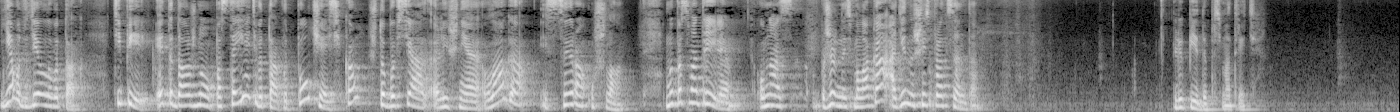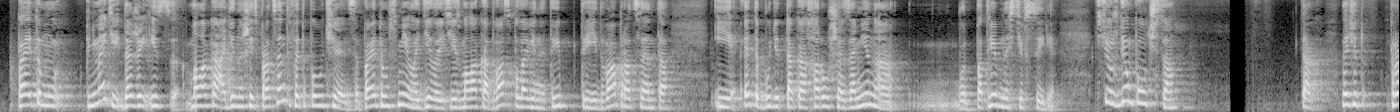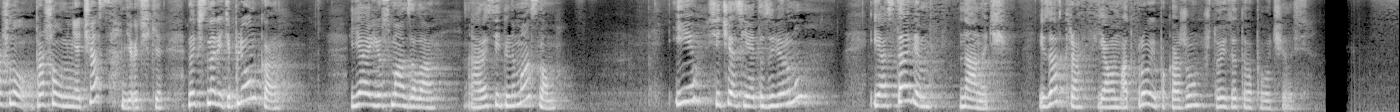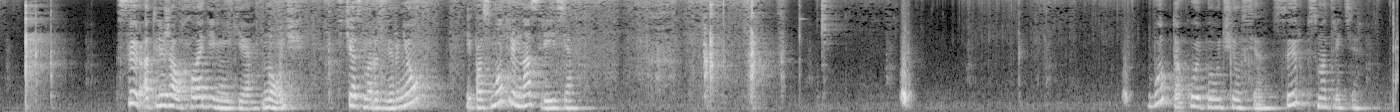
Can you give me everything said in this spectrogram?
Я вот сделала вот так. Теперь это должно постоять вот так вот полчасика, чтобы вся лишняя влага из сыра ушла. Мы посмотрели, у нас жирность молока 1,6%. Люпида, посмотрите. Поэтому Понимаете, даже из молока 1,6% это получается. Поэтому смело делайте из молока 2,5-3,2%. И это будет такая хорошая замена вот, потребности в сыре. Все, ждем полчаса. Так, значит, прошло, прошел у меня час, девочки. Значит, смотрите, пленка. Я ее смазала а, растительным маслом. И сейчас я это заверну и оставим на ночь. И завтра я вам открою и покажу, что из этого получилось. Сыр отлежал в холодильнике ночь. Сейчас мы развернем и посмотрим на срезе. Вот такой получился сыр, посмотрите.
